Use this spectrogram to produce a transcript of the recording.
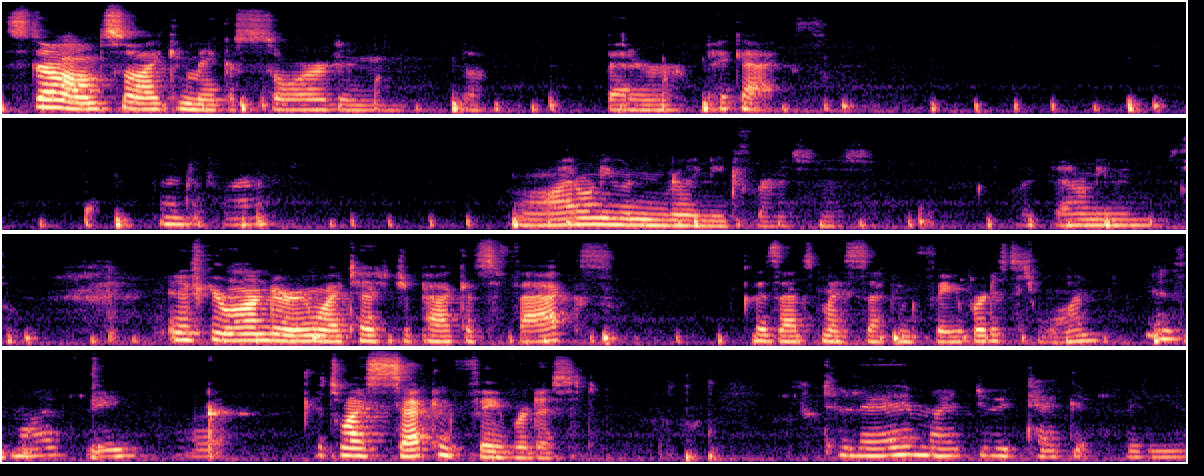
stone so I can make a sword and a better pickaxe. And a furnace. Well, I don't even really need furnaces. Like, I don't even use them. And if you're wondering why texture pack is facts, because that's my second favoriteest one. It's my favorite. It's my second favoriteest. Today I might do a tech it video.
